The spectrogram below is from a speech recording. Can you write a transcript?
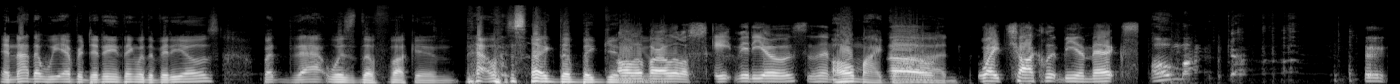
and not that we ever did anything with the videos, but that was the fucking that was like the beginning. All of of our it. little skate videos, and then Oh my god! white chocolate BMX. Oh, my god!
